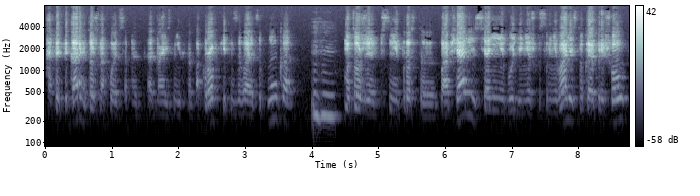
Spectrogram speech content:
кафе-пекарня, тоже находится одна из них на Покровке, это называется Пулка. Uh-huh. Мы тоже с ними просто пообщались, они более немножко сомневались, но когда я пришел,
